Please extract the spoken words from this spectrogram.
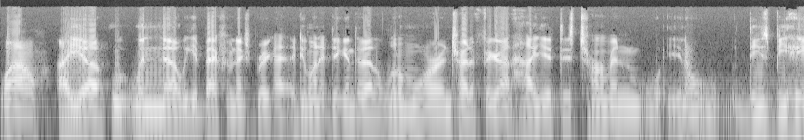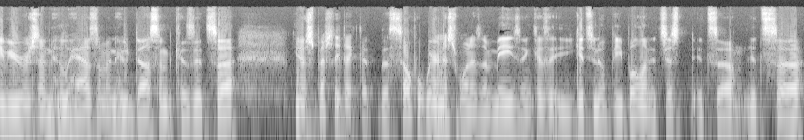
Wow. I uh, when uh, we get back from the next break, I, I, do want to dig into that a little more and try to figure out how you determine you know these behaviors and who has them and who doesn't because it's uh you know especially like the, the self awareness one is amazing because you get to know people and it's just it's uh it's uh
